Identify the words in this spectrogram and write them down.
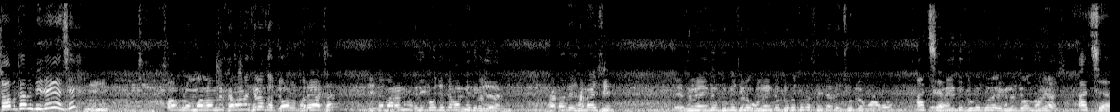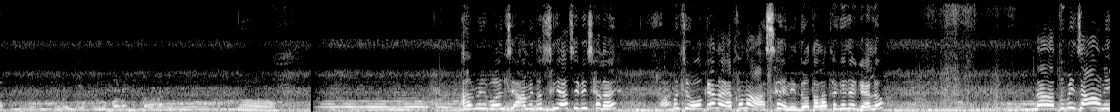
সব ধান ভিজে গেছে? হুম সব লম্বা লম্বি ফেলানো ছিল তো জল ধরে আছে। যেতে পারেনি ওদিকেও যেতে পারেনি এদিকেও যেতে পারেনি। ঝাঁটা দিয়ে ঝাঁটাইছি এখানে ইঁদুর ঢুকেছিল ওখানে ইঁদুর ঢুকেছিল সেটাতে ছুটলো বড় বড়। আচ্ছা। এখানে ইঁদুর ঢুকেছিল এখানে জল ধরে আছে। আচ্ছা। এই লম্বা লম্বি ফেলানো ও। আমি বলছি আমি তো শুয়ে আছি বিছানায় বলছি ও কেন এখনও আসেনি? দোতলা থেকে যে গেল? না না তুমি যাওনি।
